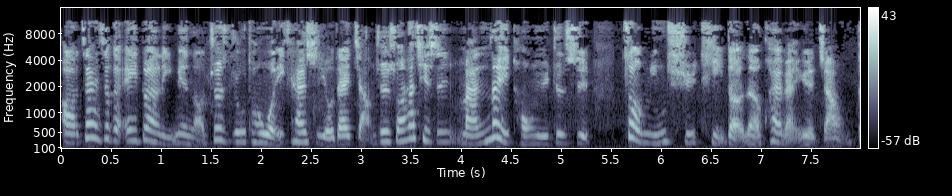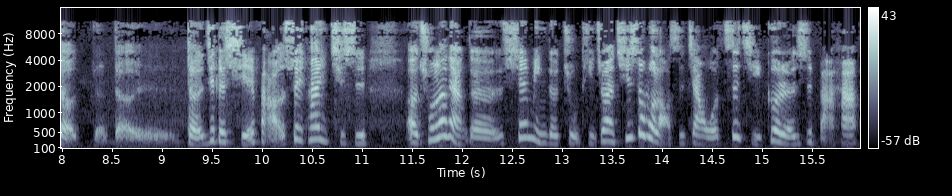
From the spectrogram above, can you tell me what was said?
呃，在这个 A 段里面呢，就如同我一开始有在讲，就是说它其实蛮类同于就是奏鸣曲体的那快板乐章的的的，的这个写法，所以它其实呃，除了两个鲜明的主题之外，其实我老实讲，我自己个人是把它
